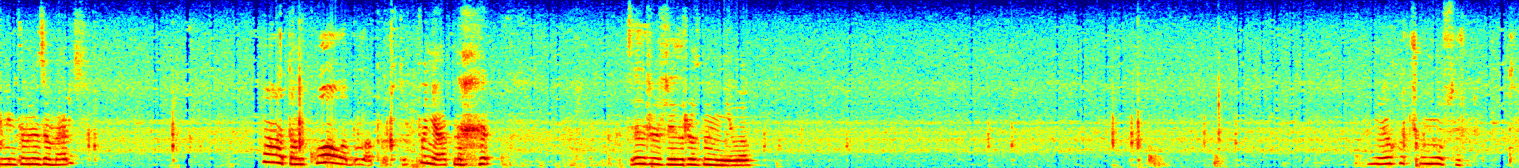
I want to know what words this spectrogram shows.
Він там не замерз. А, там кола була просто. Понятно. Це вже зрозуміло. Ну, Я хочу мусор купити.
